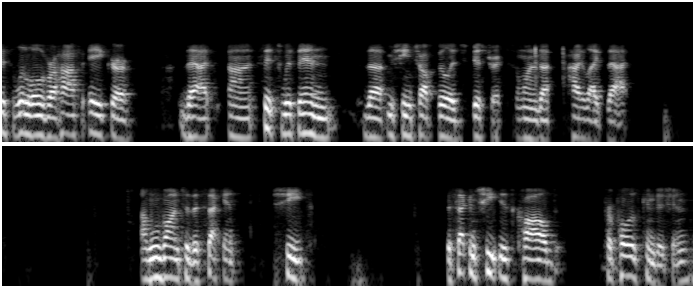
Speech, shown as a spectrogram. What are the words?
just a little over a half acre, that uh, sits within the Machine Shop Village District. So I wanted to highlight that. I'll move on to the second sheet. The second sheet is called proposed conditions.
